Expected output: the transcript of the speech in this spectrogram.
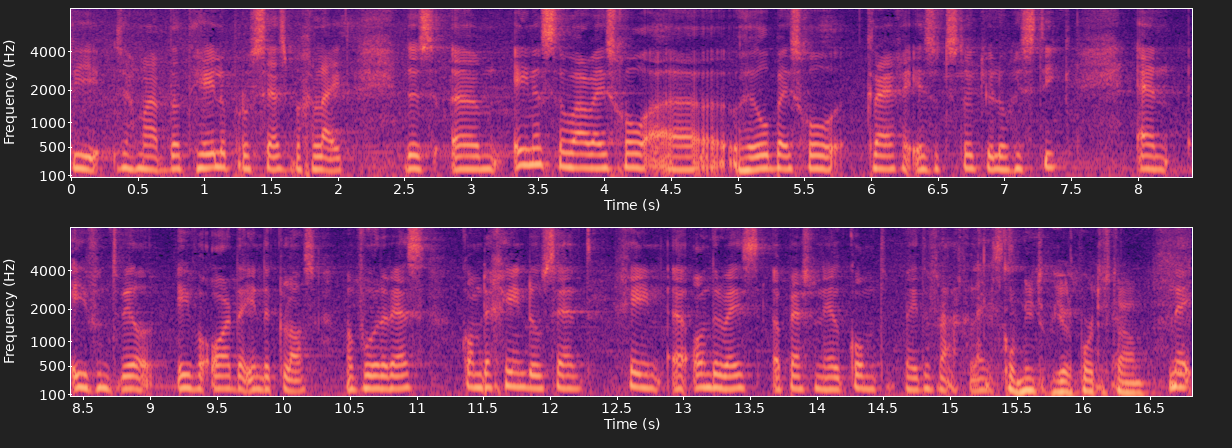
die zeg maar, dat hele proces begeleidt. Dus ehm het enige waar wij school, eh, hulp bij school krijgen is het stukje logistiek. En eventueel even orde in de klas. Maar voor de rest komt er geen docent, geen eh, onderwijspersoneel komt bij de vragenlijst. komt niet op je rapport te staan. Nee.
